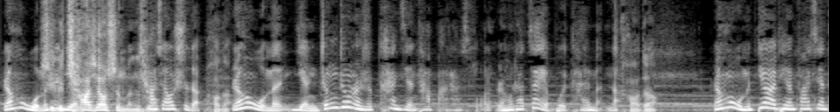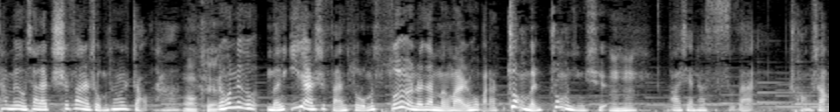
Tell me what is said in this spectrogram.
然后我们眼是插销式门锁插。销式的，好的，然后我们眼睁睁的是看见他把它锁了，然后他再也不会开门的。好的然后我们第二天发现他没有下来吃饭的时候，我们就去找他，，OK，然后那个门依然是反锁了，我们所有人都在门外，然后把他撞门撞进去，嗯发现他死在床上，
